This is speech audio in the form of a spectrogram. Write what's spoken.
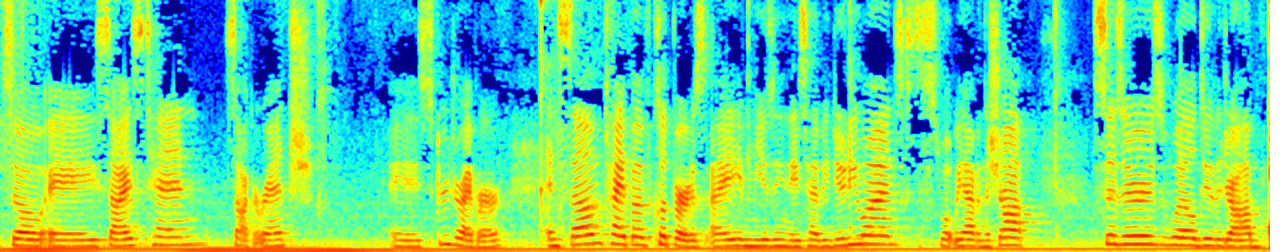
So a size 10 socket wrench, a screwdriver, and some type of clippers. I am using these heavy duty ones. This is what we have in the shop. Scissors will do the job.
